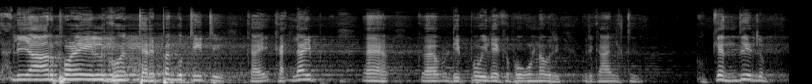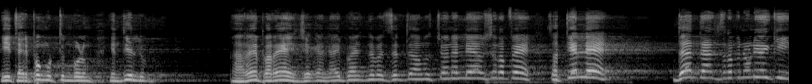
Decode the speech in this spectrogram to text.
ചാലിയാർ പുഴയിൽ തെരപ്പൻ കുത്തിയിട്ട് കല്ലായി ഡിപ്പോയിലേക്ക് പോകുന്നവർ ഒരു കാലത്ത് ഒക്കെ എന്ത് ചെല്ലും? ഈ തെരപ്പം കുത്തുമ്പോഴും എന്ത് ചെല്ലും? പറയാ പറയാ കല്ലായി പാഴത്തിന്റെ പരിസരത്ത് താമസിച്ചവനല്ലേ അഷറഫേ? സത്യല്ലേ? ഇതെന്താ അഷറഫിനോട് ചോദിക്കി?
